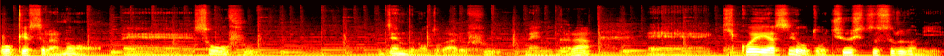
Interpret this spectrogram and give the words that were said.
オーケストラの、えー、送風全部の音がある譜面から、えー、聞こえやすい音を抽出するのに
